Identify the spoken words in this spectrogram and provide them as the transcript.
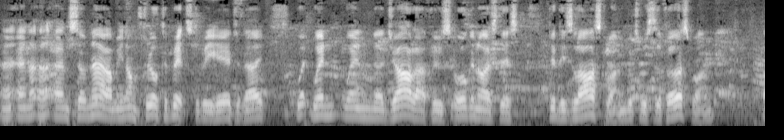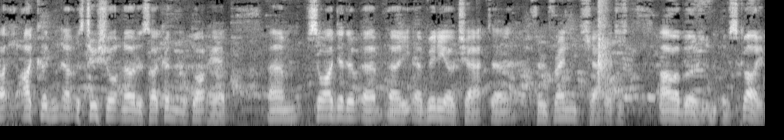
and, and and so now I mean I'm thrilled to bits to be here today when when uh, Jarlath who's organized this did his last one which was the first one I, I couldn't. It was too short notice. I couldn't have got here. Um, so I did a, a, a, a video chat uh, through Friend Chat, which is our version of Skype,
